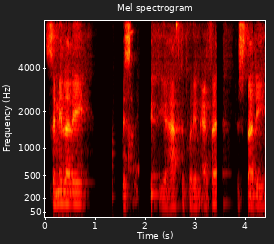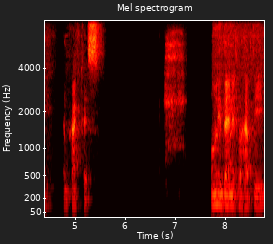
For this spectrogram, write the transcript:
Similarly, this you have to put in effort to study and practice. Only then it will have the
